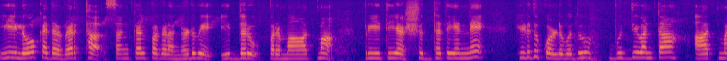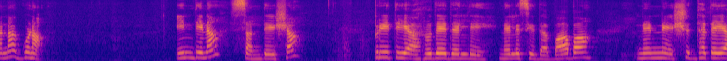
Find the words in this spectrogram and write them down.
ಈ ಲೋಕದ ವ್ಯರ್ಥ ಸಂಕಲ್ಪಗಳ ನಡುವೆ ಇದ್ದರೂ ಪರಮಾತ್ಮ ಪ್ರೀತಿಯ ಶುದ್ಧತೆಯನ್ನೇ ಹಿಡಿದುಕೊಳ್ಳುವುದು ಬುದ್ಧಿವಂತ ಆತ್ಮನ ಗುಣ. ಇಂದಿನ ಸಂದೇಶ, ಪ್ರೀತಿಯ ಹೃದಯದಲ್ಲಿ ನೆಲೆಸಿದ ಬಾಬಾ ನಿನ್ನೆ ಶುದ್ಧತೆಯ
